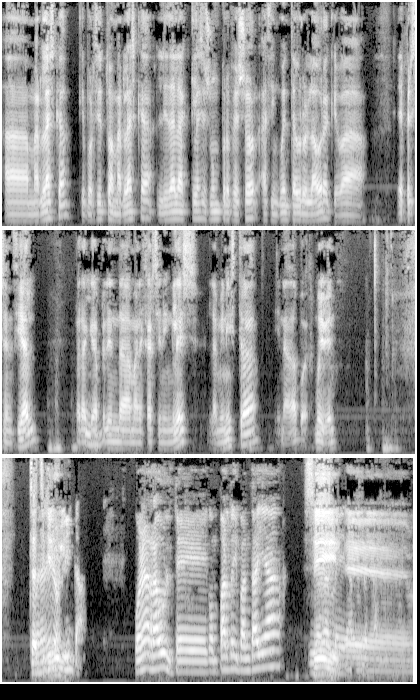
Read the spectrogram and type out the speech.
a Marlasca, que por cierto a Marlasca le da las clases un profesor a 50 euros la hora que va, es presencial, para que aprenda a manejarse en inglés, la ministra, y nada, pues muy bien. Bueno, Raúl, te comparto mi pantalla. Sí, darle- eh,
